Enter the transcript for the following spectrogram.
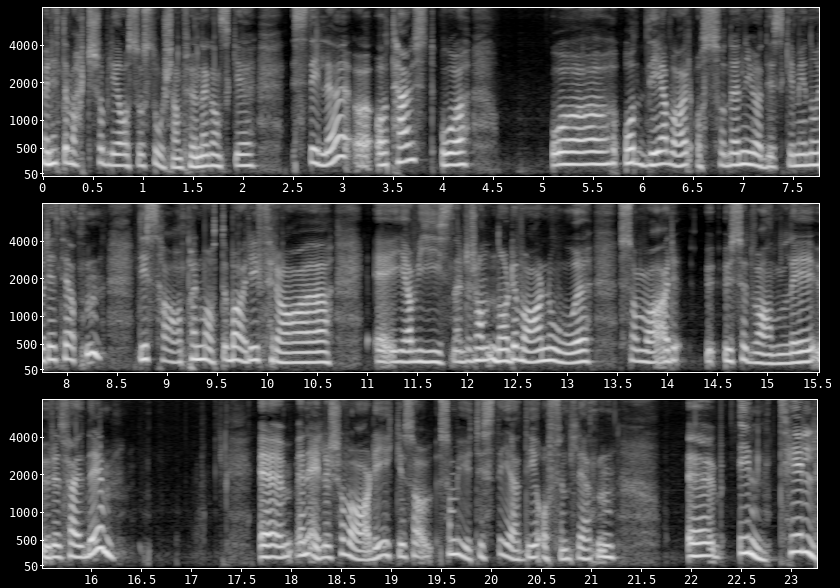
men etter hvert så ble også storsamfunnet ganske stille og, og taust. Og, og, og, det var også den jødiske minoriteten. De sa på en måte bare ifra eh, i avisen eller sånn når det var noe som var usedvanlig urettferdig. Eh, men ellers så var de ikke så, så mye til stede i offentligheten. Eh, inntil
